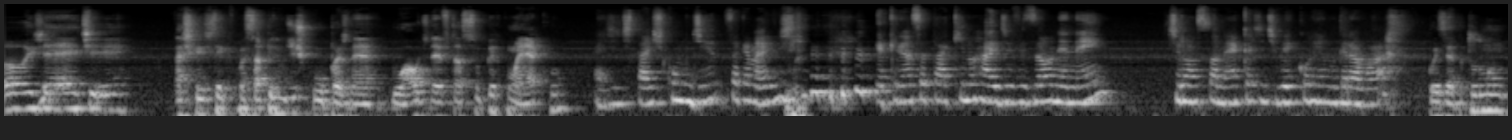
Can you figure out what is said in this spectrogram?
Oi, gente. Acho que a gente tem que começar pedindo desculpas, né? O áudio deve estar super com eco. A gente tá escondido, sacanagem. e a criança tá aqui no raio de visão, neném. Tirou uma soneca, a gente veio correndo gravar. Pois é, tá todo mundo,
